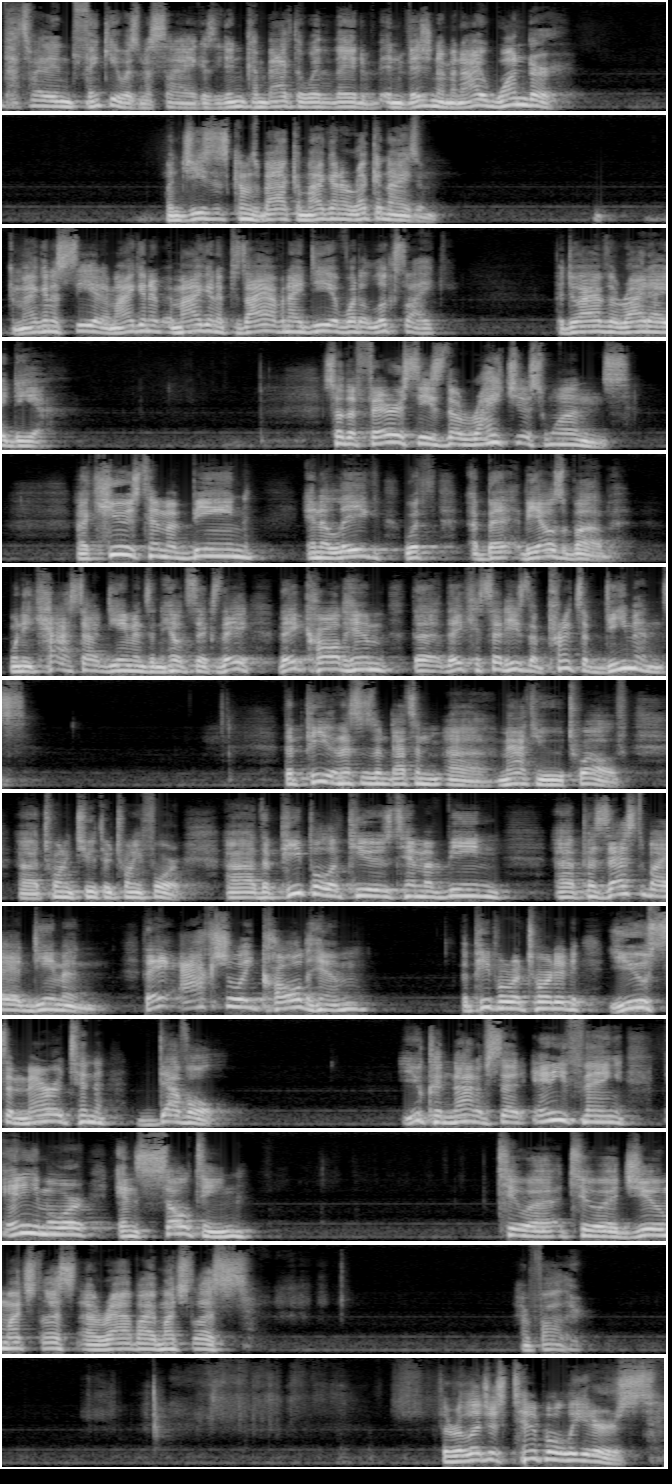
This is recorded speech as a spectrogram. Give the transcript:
That's why I didn't think he was Messiah because he didn't come back the way that they had envisioned him. And I wonder when Jesus comes back, am I going to recognize him? Am I going to see it? Am I going to, am I going to, because I have an idea of what it looks like, but do I have the right idea? So the Pharisees, the righteous ones, accused him of being in a league with Beelzebub when he cast out demons and healed sick. They, they called him the, they said he's the prince of demons. The people, and this is, that's in uh, Matthew 12, uh, 22 through 24. Uh, the people accused him of being uh, possessed by a demon. They actually called him, the people retorted, you Samaritan devil. You could not have said anything any more insulting to a, to a Jew, much less a rabbi, much less our father. The religious temple leaders,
